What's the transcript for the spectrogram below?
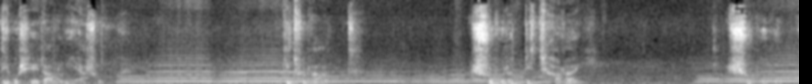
দিবসের আলো নিয়ে আসুক। কিছু রাত শুভরাত্রি ছাড়াই শুভ হোক।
